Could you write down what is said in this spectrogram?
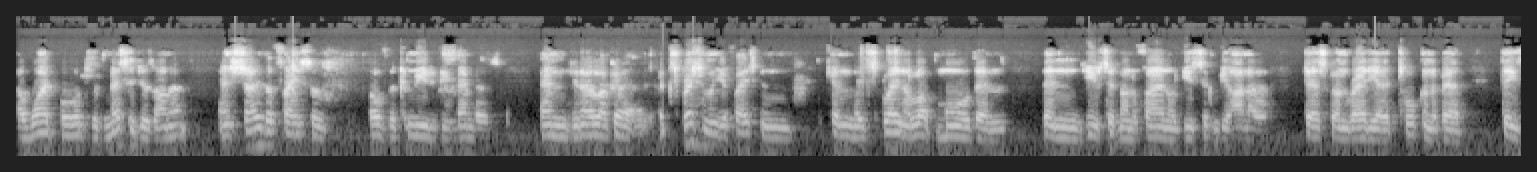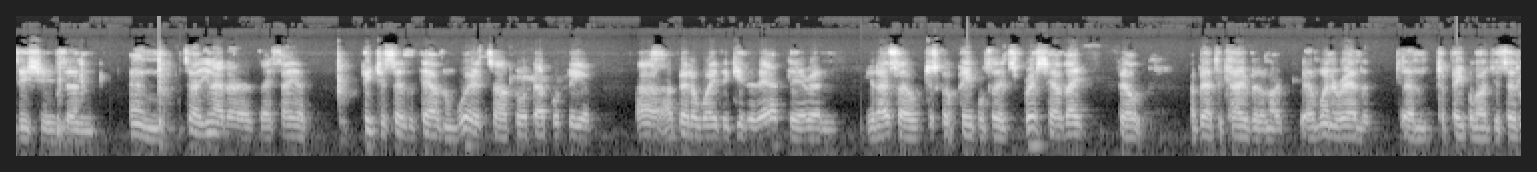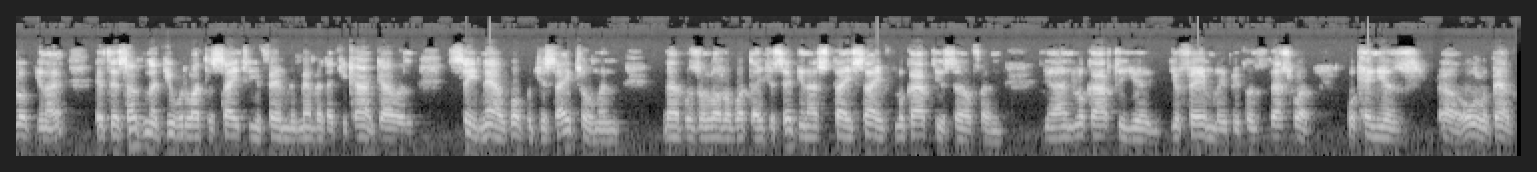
a whiteboard with messages on it and show the faces of the community members. And you know, like a expression on your face can can explain a lot more than than you sitting on the phone or you sitting behind a desk on radio talking about these issues. And and so you know the, they say a picture says a thousand words. So I thought that would be a, a better way to get it out there. And you know, so just got people to express how they felt about the COVID. And I, I went around and to people and I just said, look, you know, if there's something that you would like to say to your family member that you can't go and see now, what would you say to them? And that was a lot of what they just said. You know, stay safe, look after yourself, and you know, and look after your your family because that's what Wilcannia's uh, all about.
